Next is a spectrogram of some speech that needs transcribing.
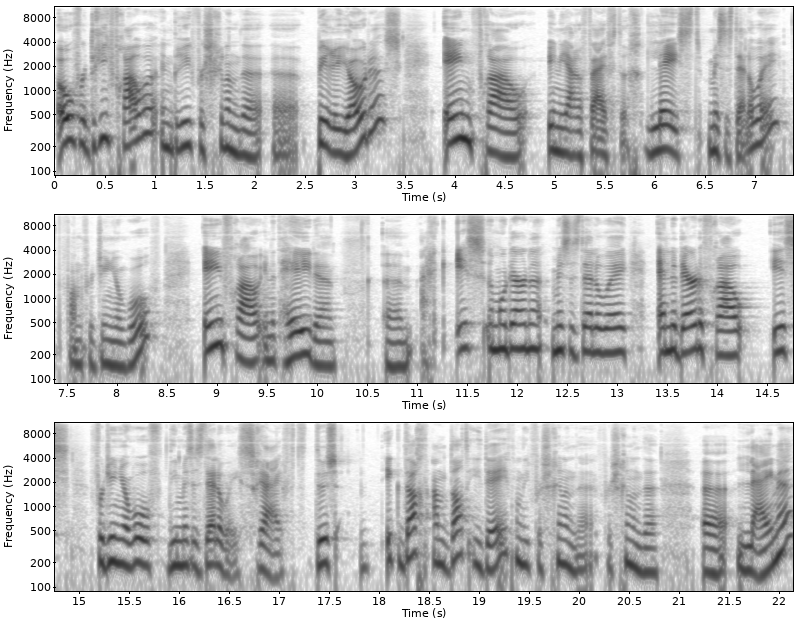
over drie vrouwen in drie verschillende periodes. Eén vrouw in de jaren 50 leest Mrs. Dalloway van Virginia Woolf. Eén vrouw in het heden ehm, eigenlijk is een moderne Mrs. Dalloway. En de derde vrouw is Virginia Woolf die Mrs. Dalloway schrijft. Dus ik dacht aan dat idee van die verschillende, verschillende eh, lijnen.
